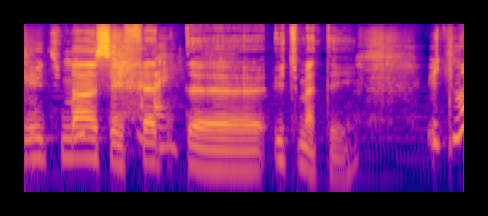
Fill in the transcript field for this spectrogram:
Uthma s'est fait Aïe. euh, utmater. Ultima,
